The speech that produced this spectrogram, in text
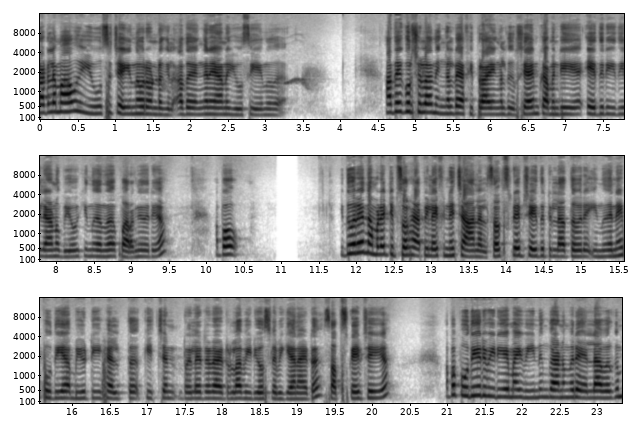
കടലമാവ് യൂസ് ചെയ്യുന്നവരുണ്ടെങ്കിൽ അത് എങ്ങനെയാണ് യൂസ് ചെയ്യുന്നത്? അതേക്കുറിച്ചുള്ള നിങ്ങളുടെ അഭിപ്രായങ്ങൾ തീർച്ചയായും കമന്റ് ചെയ്യുക ഏത് രീതിയിലാണ് ഉപയോഗിക്കുന്നതെന്ന് പറഞ്ഞു തരിക. അപ്പോൾ ഇതുവരെ നമ്മുടെ ടിപ്സ് ഓർ ഹാപ്പി ലൈഫിന്റെ ചാനൽ സബ്സ്ക്രൈബ് ചെയ്തിട്ടില്ലാത്തവർ ഇന്ന് തന്നെ പുതിയ ബ്യൂട്ടി ഹെൽത്ത് കിച്ചൺ റിലേറ്റഡ് ആയിട്ടുള്ള വീഡിയോസ് ലഭിക്കാനായിട്ട് സബ്സ്ക്രൈബ് ചെയ്യുക. അപ്പോൾ പുതിയൊരു വീഡിയോയുമായി വീണ്ടും കാണും വരെ എല്ലാവർക്കും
